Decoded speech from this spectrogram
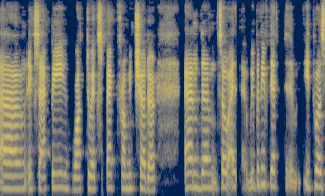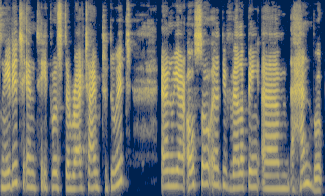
uh, exactly what to expect from each other. And um, so I, we believe that uh, it was needed and it was the right time to do it. And we are also uh, developing um, a handbook.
